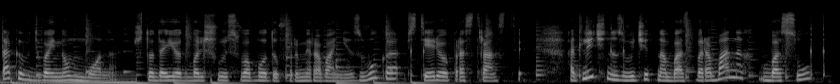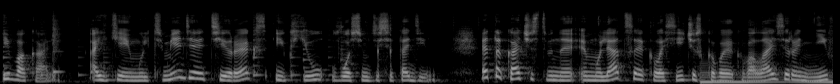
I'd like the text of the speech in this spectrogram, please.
так и в двойном моно, что дает большую свободу формирования звука в стереопространстве. Отлично звучит на бас-барабанах, басу и вокале. IK Multimedia T-Rex EQ81. Это качественная эмуляция классического эквалайзера NIF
